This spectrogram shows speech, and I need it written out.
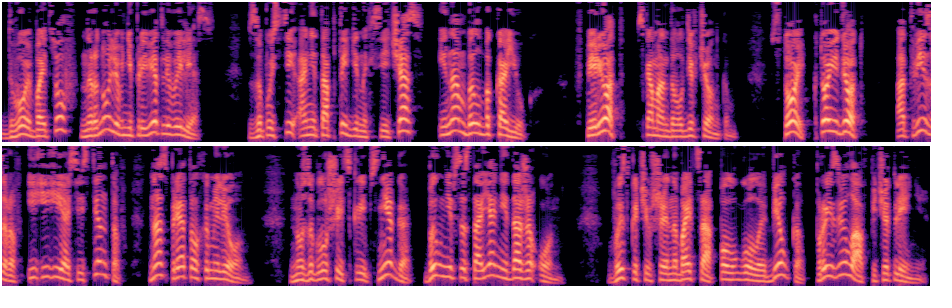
Двое бойцов нырнули в неприветливый лес. Запусти они Топтыгиных сейчас, и нам был бы каюк. «Вперед!» — скомандовал девчонкам. «Стой! Кто идет?» От визоров и ИИ-ассистентов нас прятал хамелеон. Но заглушить скрип снега был не в состоянии даже он. Выскочившая на бойца полуголая белка произвела впечатление.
